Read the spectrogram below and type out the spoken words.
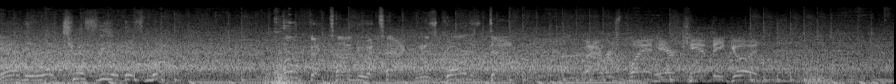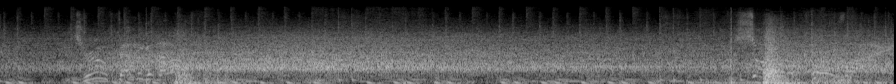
And the electricity of this move. Time to attack when his guard is down. Whatever's playing here can't be good. Drew fending him off. Shoulder clothesline.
